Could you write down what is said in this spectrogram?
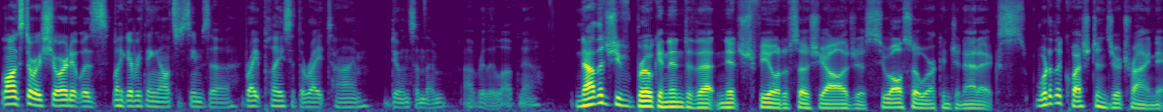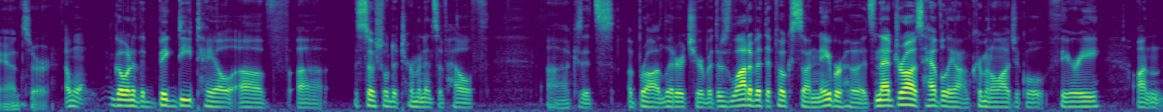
long story short, it was like everything else, it seems a right place at the right time, doing something I really love now. Now that you've broken into that niche field of sociologists who also work in genetics, what are the questions you're trying to answer? I won't go into the big detail of uh, the social determinants of health because uh, it's a broad literature, but there's a lot of it that focuses on neighborhoods, and that draws heavily on criminological theory, on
